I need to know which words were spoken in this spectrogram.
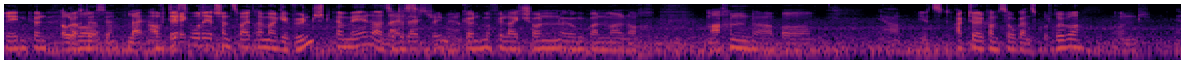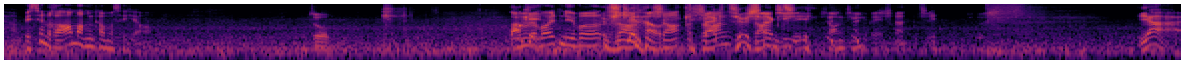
reden können. Oh, Aber das, ja. Auch das direkt- wurde jetzt schon zwei, dreimal gewünscht per Mail. Also Live- das Livestream, ja. könnten wir vielleicht schon irgendwann mal noch machen. Aber ja, jetzt aktuell kommt es so ganz gut rüber. Und ja, ein bisschen rar machen kann man sich ja auch. So. Aber Okay. wir wollten über Jean, Genau. Jean, Jean, Jean, Shang-Chi. Shang-Chi reden. Ja,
